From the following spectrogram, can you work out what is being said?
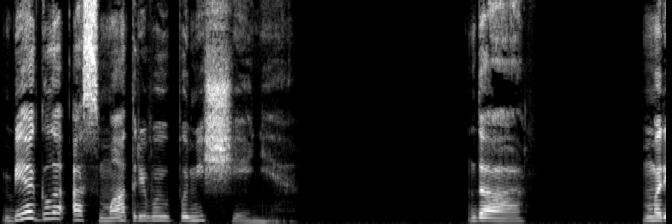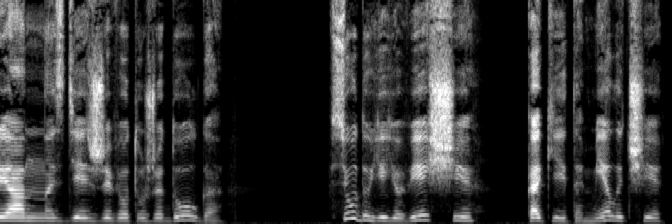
Бегло осматриваю помещение. Да, Марианна здесь живет уже долго. Всюду ее какие то мелочи,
